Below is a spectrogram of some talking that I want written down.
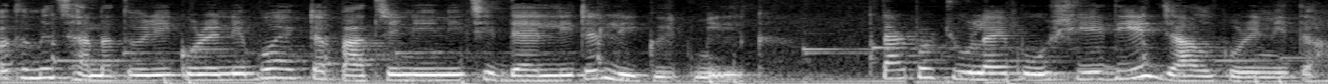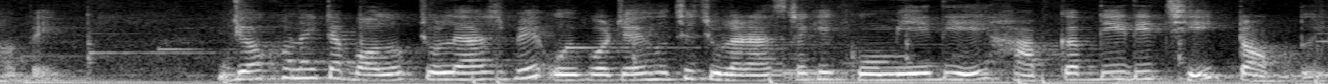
প্রথমে ছানা তৈরি করে নেব, একটা পাত্রে নিয়ে নিচ্ছি দেড় লিটার লিকুইড মিল্ক তারপর চুলায় বসিয়ে দিয়ে জাল করে নিতে হবে। যখন একটা বলক চলে আসবে, ওই পর্যায়ে হচ্ছে চুলার আঁচটাকে কমিয়ে দিয়ে হাফ কাপ দিয়ে দিচ্ছি টক দই।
